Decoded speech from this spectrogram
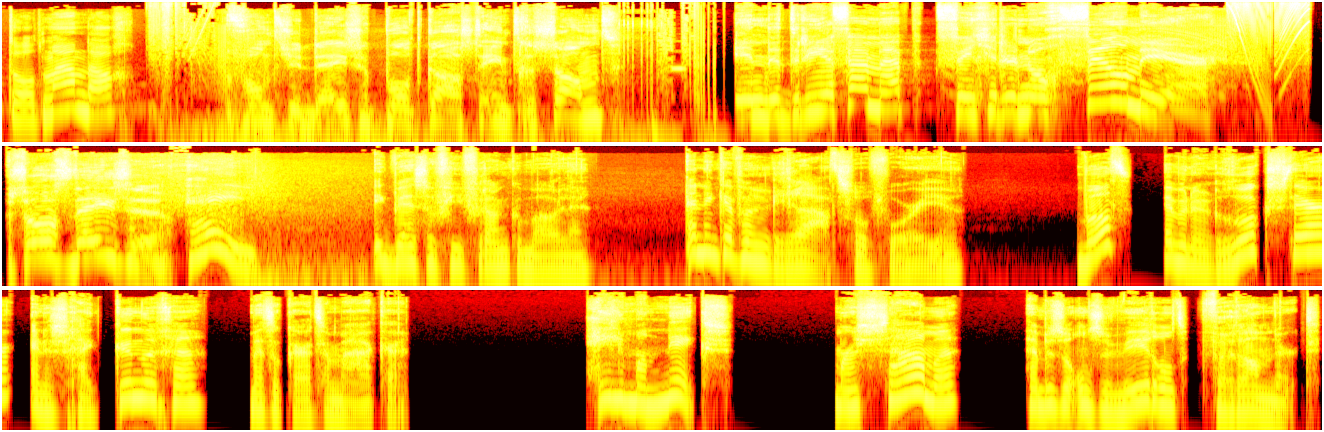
Tot maandag. Vond je deze podcast interessant? In de 3FM-app vind je er nog veel meer. Zoals deze. Hey, ik ben Sophie Frankemolen en ik heb een raadsel voor je. Wat hebben een rockster en een scheikundige met elkaar te maken? Helemaal niks. Maar samen hebben ze onze wereld veranderd.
